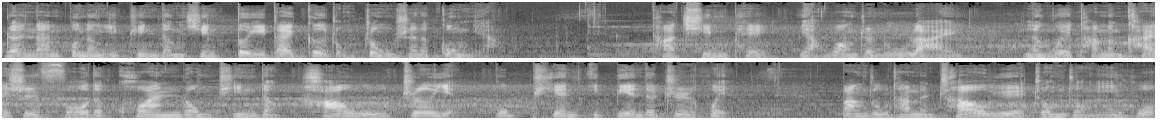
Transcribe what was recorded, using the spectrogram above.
仍然不能以平等心对待各种众生的供养。他钦佩仰望着如来，能为他们开示佛的宽容平等、毫无遮掩、不偏一边的智慧，帮助他们超越种种疑惑。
